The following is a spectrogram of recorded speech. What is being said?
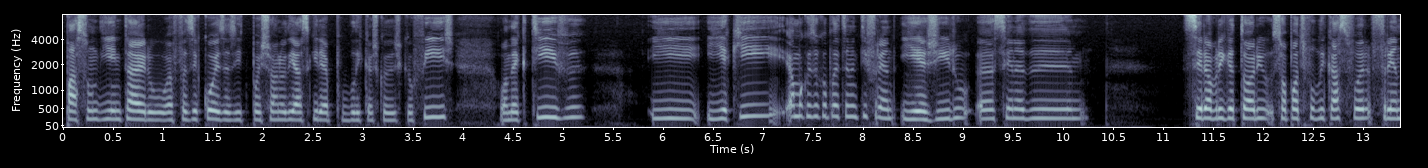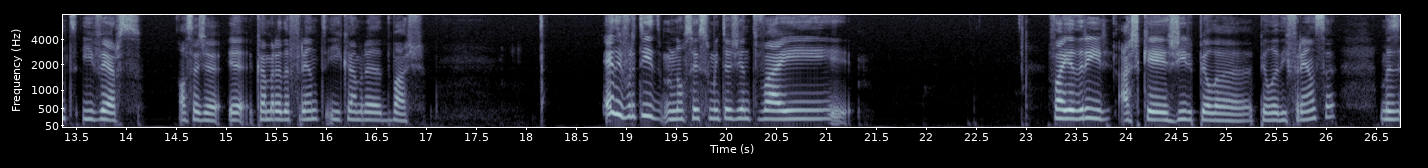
passo um dia inteiro a fazer coisas e depois só no dia a seguir é publico as coisas que eu fiz, onde é que tive. E, e aqui é uma coisa completamente diferente. E é giro a cena de ser obrigatório, só podes publicar se for frente e verso. Ou seja, é câmara da frente e câmara de baixo. É divertido. Não sei se muita gente vai vai aderir. Acho que é giro pela, pela diferença, Mas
